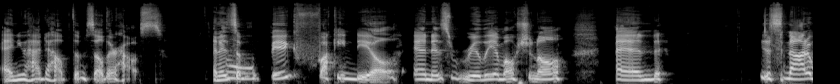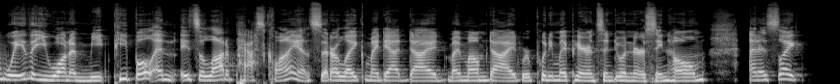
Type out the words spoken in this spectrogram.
and you had to help them sell their house. And it's a Oh. big fucking deal. And it's really emotional. And it's not a way that you want to meet people and it's a lot of past clients that are like my dad died my mom died we're putting my parents into a nursing home. And it's like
